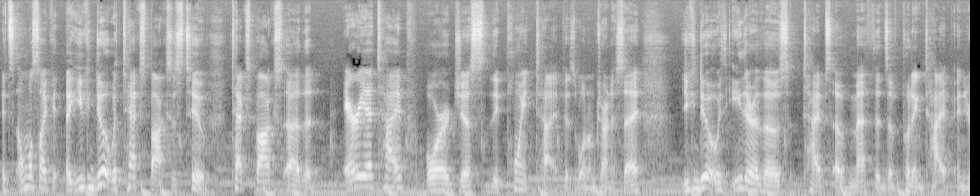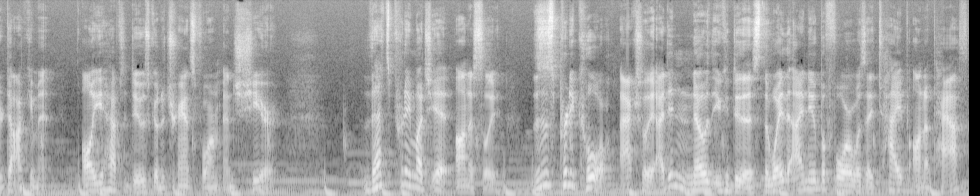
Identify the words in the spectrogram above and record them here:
It's almost like uh, you can do it with text boxes too. Text box, uh, the area type or just the point type is what I'm trying to say. You can do it with either of those types of methods of putting type in your document. All you have to do is go to transform and shear. That's pretty much it, honestly. This is pretty cool, actually. I didn't know that you could do this. The way that I knew before was a type on a path.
